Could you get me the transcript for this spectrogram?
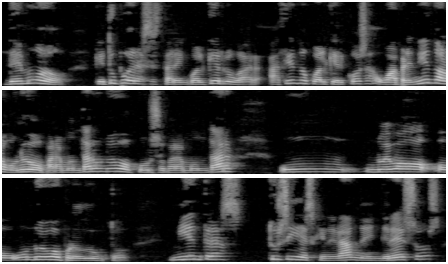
De modo que tú podrás estar en cualquier lugar haciendo cualquier cosa o aprendiendo algo nuevo para montar un nuevo curso, para montar un nuevo o un nuevo producto, mientras tú sigues generando ingresos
